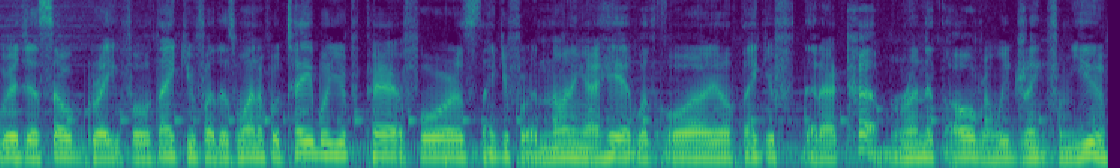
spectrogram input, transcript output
We're just so grateful. Thank you for this wonderful table you prepared for us. Thank you for anointing our head with oil. Thank you that our cup runneth over and we drink from you.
